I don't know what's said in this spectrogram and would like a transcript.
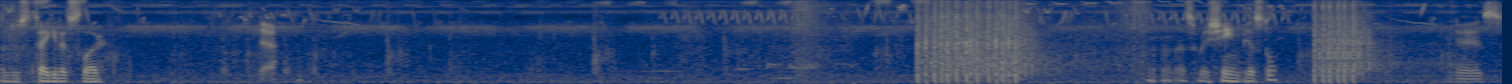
I'm just taking it slow. Yeah. Oh, that's a machine pistol. It is.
